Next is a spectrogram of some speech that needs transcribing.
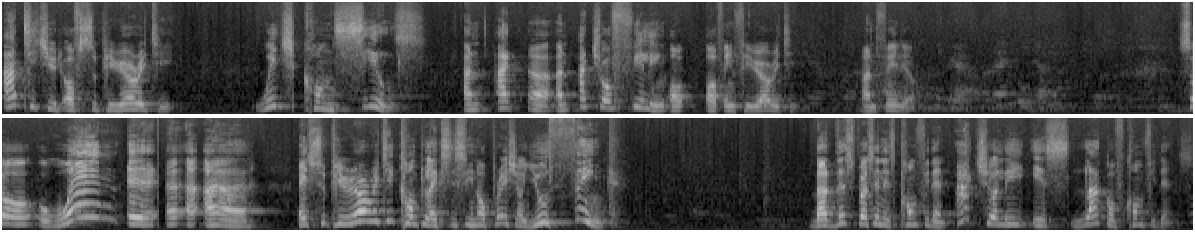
attitude of superiority which conceals an, uh, an actual feeling of, of inferiority and failure. So when a, a, a, a superiority complex is in operation, you think that this person is confident. Actually, is lack of confidence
